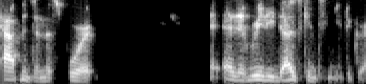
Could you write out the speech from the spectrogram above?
happens in the sport as it really does continue to grow.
